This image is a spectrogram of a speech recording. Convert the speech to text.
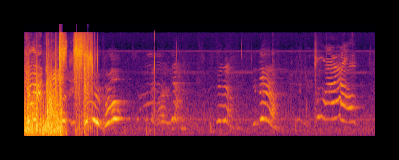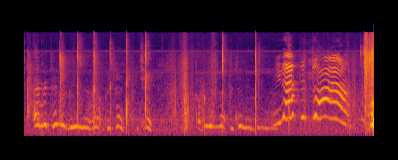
Come here, clown. Come here, bro. Get down. Clown! Hey, pretend you're beating it up. Pretend. Pretend. Go beat it oh. up. Pretend you're beating it We got the clown! It's the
